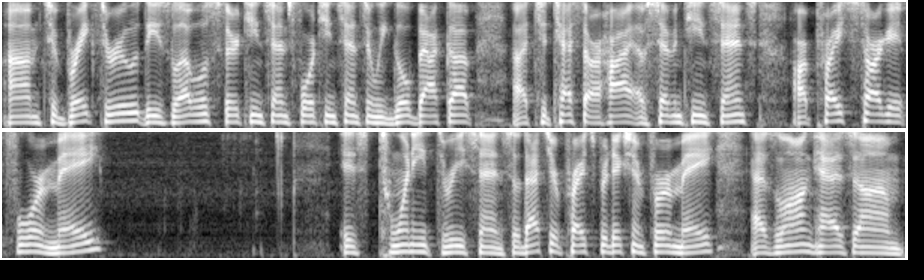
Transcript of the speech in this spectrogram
um, to break through these levels, 13 cents, 14 cents, and we go back up uh, to test our high of 17 cents, our price target for May is 23 cents. So that's your price prediction for May. As long as um,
